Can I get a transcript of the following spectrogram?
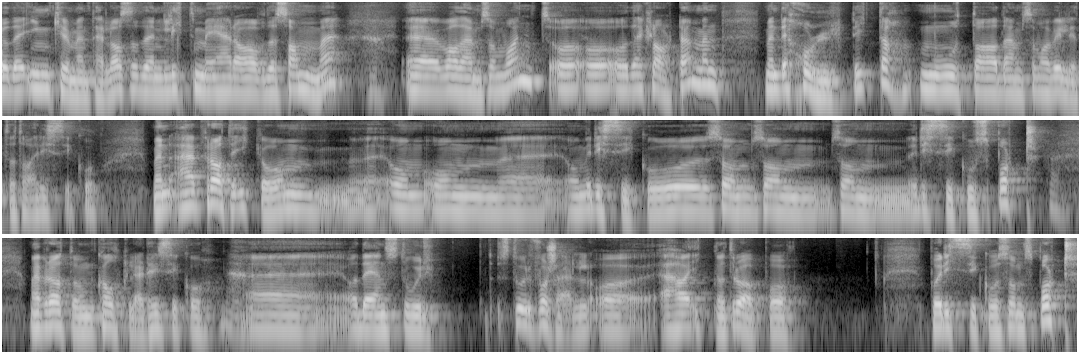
jo det inkrementelle, altså den litt mer av det samme, eh, var dem som vant. Og, og, og det klarte de, men, men, det holdt ikke da, mot da, dem som var villige til å ta risiko. Men jeg prater ikke om, om, om, eh, om risiko som, som, som risikosport. Men jeg prater om kalkulert risiko. Eh, og det er en stor, stor, forskjell. Og jeg har ikke noe tro på, på risiko som sport.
